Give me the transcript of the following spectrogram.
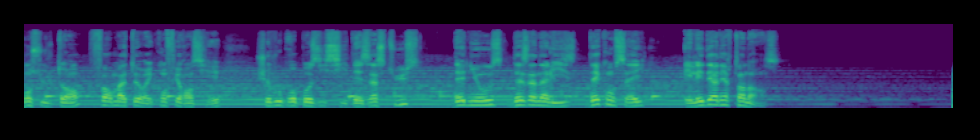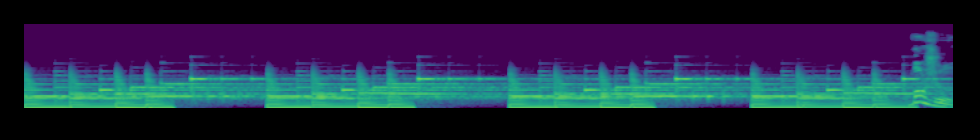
consultant, formateur et conférencier. Je vous propose ici des astuces, des news, des analyses, des conseils et les dernières tendances. Bonjour.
